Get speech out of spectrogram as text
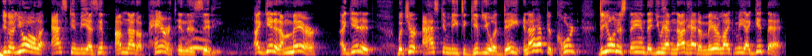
You know, you all are asking me as if I'm not a parent in this city. I get it. I'm mayor. I get it, but you're asking me to give you a date, and I have to court. Do you understand that you have not had a mayor like me? I get that.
